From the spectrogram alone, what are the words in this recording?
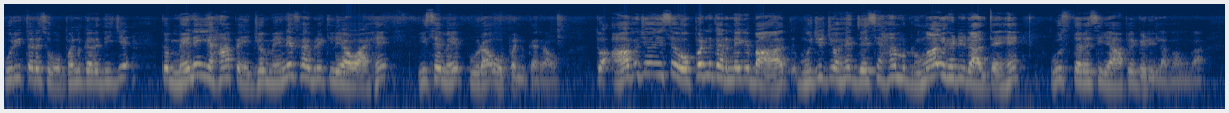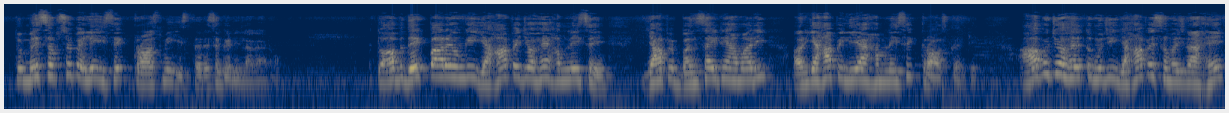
पूरी तरह से ओपन कर दीजिए। तो मैंने यहाँ पे जो मैंने फैब्रिक लिया हुआ है इसे मैं पूरा ओपन कर रहा हूँ। तो आप जो इसे ओपन करने के बाद, मुझे जो है, जैसे हम रुमाल घड़ी डालते हैं, उस तरह से यहाँ पे घड़ी लगाऊँगा। तो मैं सबसे पहले इसे क्रॉस में इस तरह से घड़ी लगा रहा हूँ। तो अब देख पा रहे होंगे, यहाँ पे जो है, हमने इसे, यहाँ पे बन साइड है हमारी, और यहाँ पे लिया हमने इसे क्रॉस करके। अब जो है तो मुझे यहाँ पे समझना है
